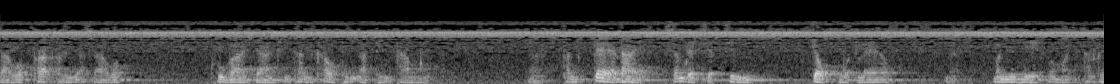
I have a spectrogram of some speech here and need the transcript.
สาวกพระอริยสาวก ครูบาอาจารย์ที่ท่านเข้าถึงอัตถึงธรรมท่านแก้ได้สำเร็จเสร็จสิ้นจบหมดแล้วมันมีเหตุของมันท่านก็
